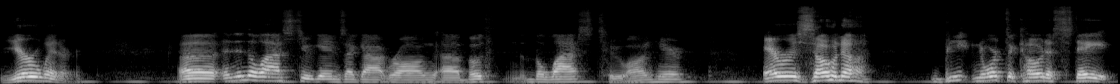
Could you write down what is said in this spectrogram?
You're winner. Uh, and then the last two games I got wrong. Uh, both the last two on here. Arizona beat North Dakota State.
